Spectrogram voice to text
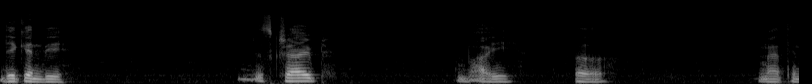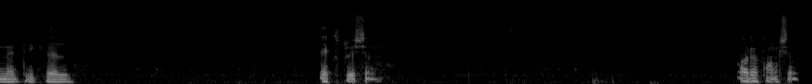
they can be described by a mathematical expression or a function.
